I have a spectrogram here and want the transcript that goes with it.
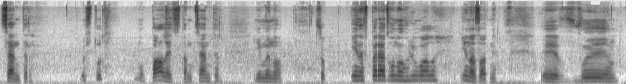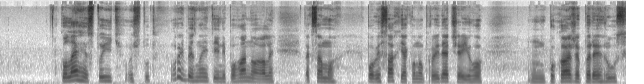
центр ось тут, ну, палець, там центр, іменно, щоб і не вперед воно глювало, і назад не. Е, В колеги стоїть ось тут. Вроді би, знаєте, і непогано, але так само по вісах, як воно пройде, чи його покаже перегруз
